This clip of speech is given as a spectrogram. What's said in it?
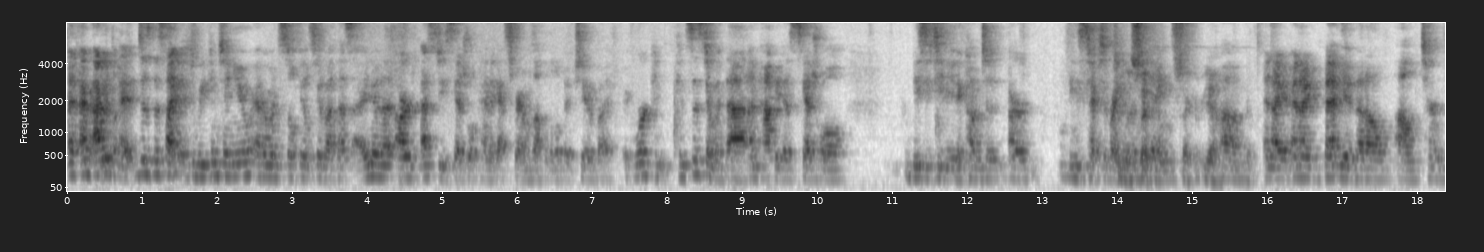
I, I, I would, uh, does the site, do we continue? Everyone still feels good about this? I know that our SD schedule kind of gets scrambled up a little bit too, but if, if we're con- consistent with that, I'm happy to schedule BCTV to come to our, these types of regular the second, meetings. second, yeah. Um, and I, and I bet you that I'll, I'll turn to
